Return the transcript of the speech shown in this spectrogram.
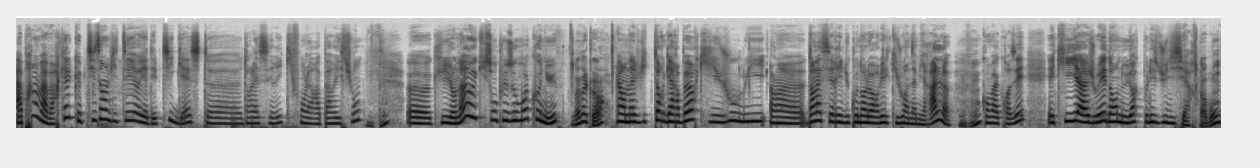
Après, on va avoir quelques petits invités. Il y a des petits guests euh, dans la série qui font leur apparition. Mhm. Euh, qui il y en a euh, qui sont plus ou moins connus. Ah d'accord. Et on a Victor Garber qui joue, lui, un- dans la série, du coup, dans L'Orville, qui joue un amiral Mhm. qu'on va croiser et qui a joué dans New York Police Judiciaire. Ah bon?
